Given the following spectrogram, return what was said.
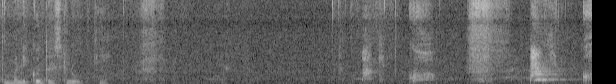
Tumalikod na si Luti. Pangit ko. Pangit ko.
